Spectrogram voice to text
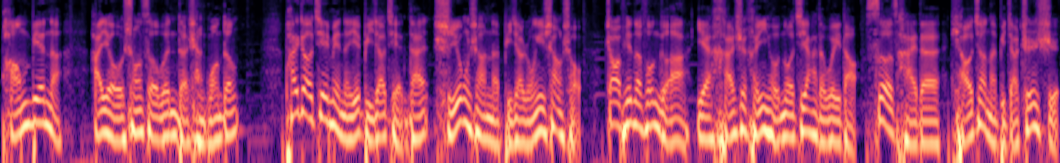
旁边呢还有双色温的闪光灯。拍照界面呢也比较简单，使用上呢比较容易上手。照片的风格啊也还是很有诺基亚的味道，色彩的调教呢比较真实，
